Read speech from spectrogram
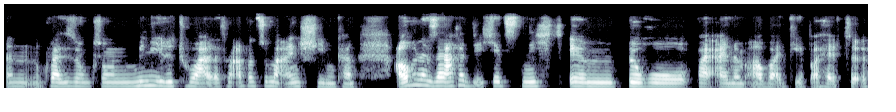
ein quasi so, so ein Mini-Ritual, das man ab und zu mal einschieben kann. Auch eine Sache, die ich jetzt nicht im Büro bei einem Arbeitgeber hätte.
